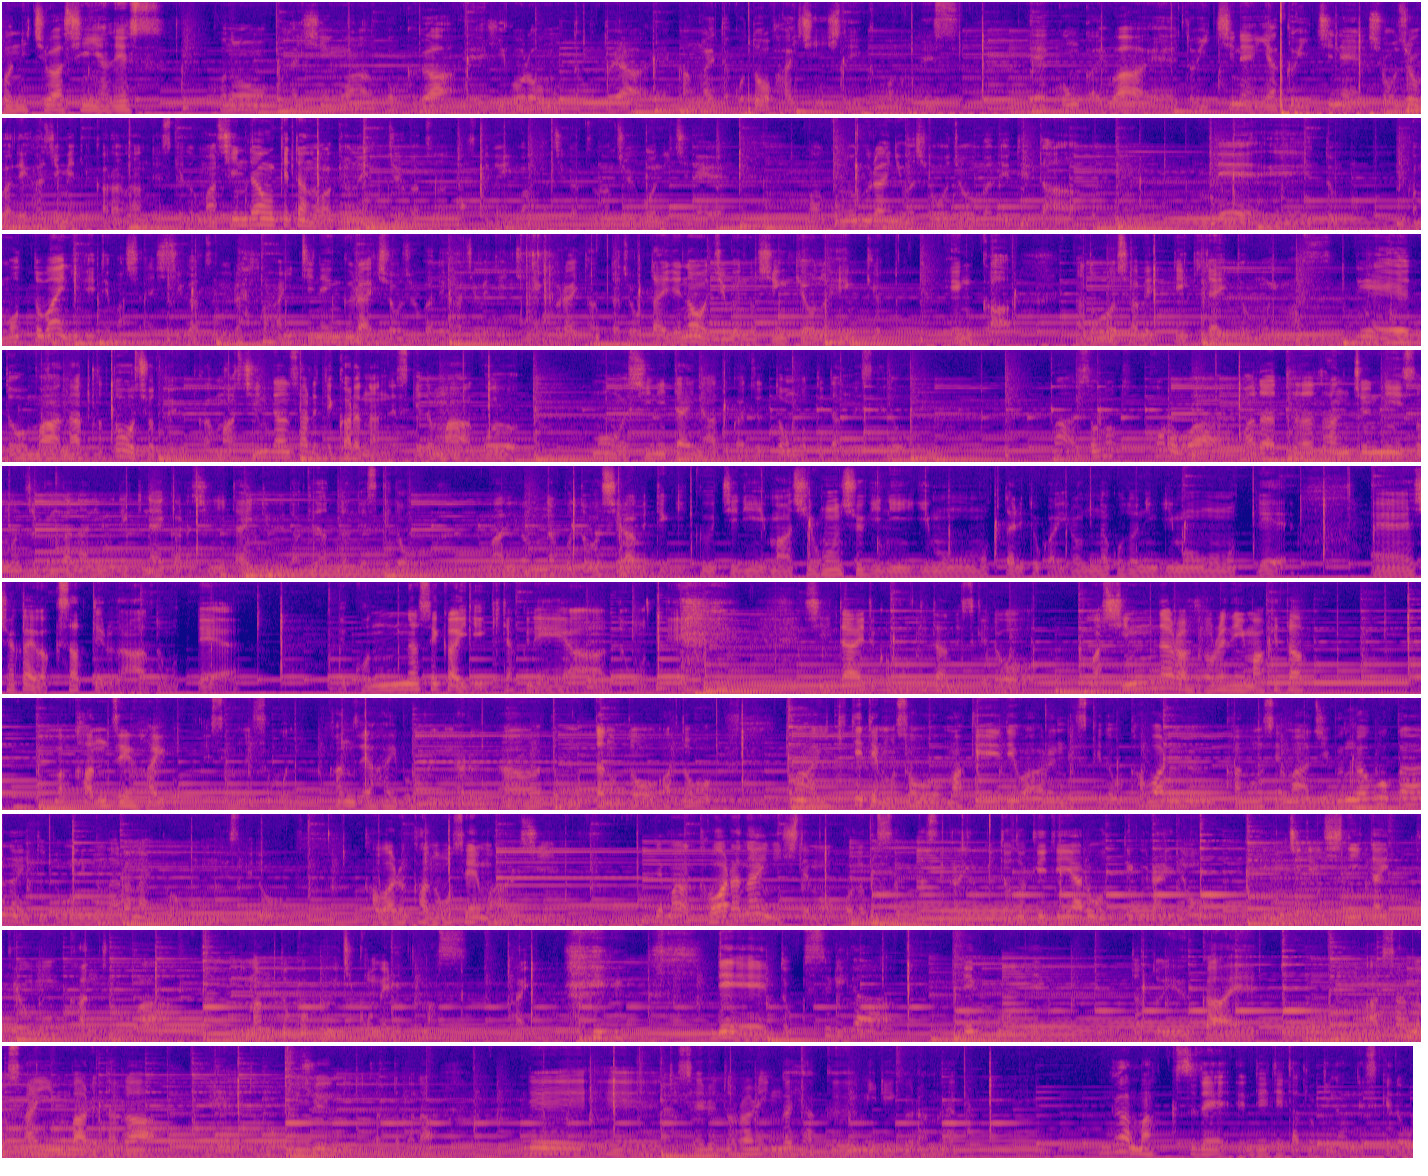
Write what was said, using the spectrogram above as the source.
こんにちは深夜です。この配信は僕が日頃思ったことや考えたことを配信していくものです、え今回は、えー、と1年約1年症状が出始めてからなんですけど、まあ、診断を受けたのは去年の10月なんですけど今8月の15日で、まあ、このぐらいには症状が出てたんで、えー、ともっと前に出てましたね。7月ぐらい、まあ、1年ぐらい症状が出始めて1年ぐらい経った状態での自分の心境の変化変化などを喋っていきたいと思います。で、えっ、と、まあ、なった当初というか、まあ、診断されてからなんですけど、まあ、こう、もう死にたいなとかずっと思ってたんですけど、まあ、その頃は、まだただ単純に、その自分が何もできないから死にたいというだけだったんですけど、まあ、いろんなことを調べていくうちに、まあ、資本主義に疑問を持ったりとか、いろんなことに疑問を持って、えー社会は腐ってるなと思って、でこんな世界で生きたくねえやと思って死にたいとか思ってたんですけど、まあ、死んだらそれに負けた、まあ、完全敗北ですよねそこに。完全敗北になるなと思ったのとあとまあ生きててもそう負けではあるんですけど変わる可能性まあ自分が動かないとどうにもならないとは思うんですけど変わる可能性もあるしでまあ変わらないにしてもこの腐った世界を見届けてやろうってぐらいの気持ちで死にたいってで、えー、と薬が結構減ったというか、えー、と朝のサインバルタが、えー、と60ミリだったかな。で、えー、とセルトラリンが100ミリグラムがマックスで出てた時なんですけど、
